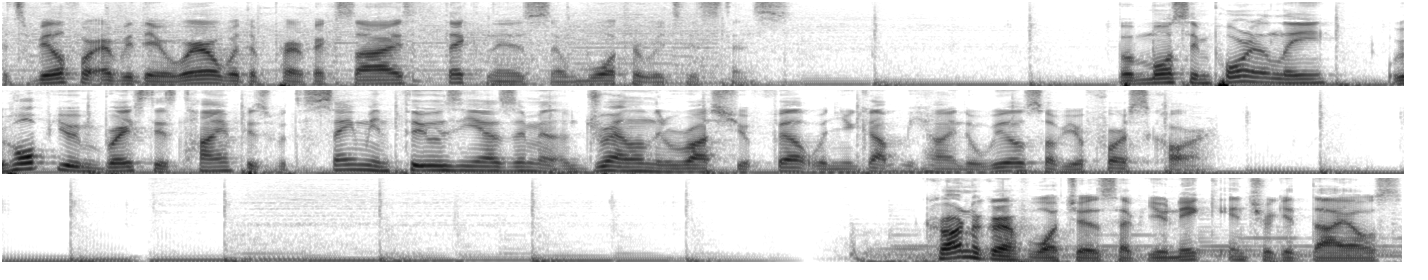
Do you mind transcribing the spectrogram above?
It's built for everyday wear with the perfect size, thickness, and water resistance. But most importantly, we hope you embrace this timepiece with the same enthusiasm and adrenaline rush you felt when you got behind the wheels of your first car. Chronograph watches have unique intricate dials,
